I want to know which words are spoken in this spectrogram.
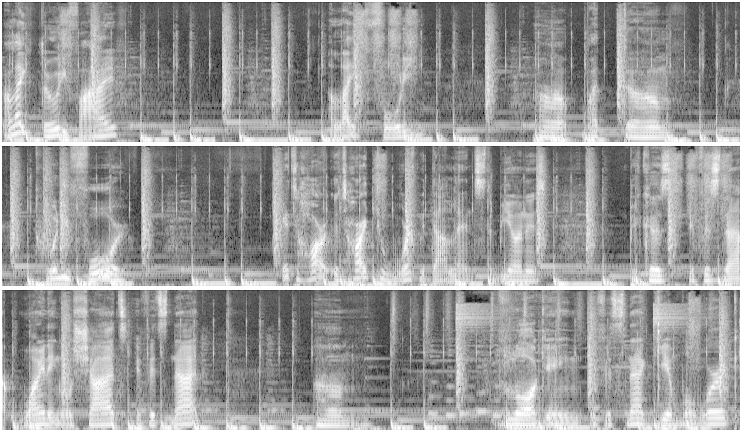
I like 35. I like 40. Uh, but um, 24. It's hard. It's hard to work with that lens, to be honest, because if it's not wide angle shots, if it's not um, vlogging, if it's not gimbal work,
